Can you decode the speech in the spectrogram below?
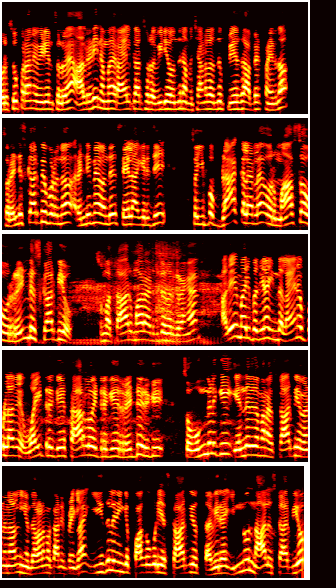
ஒரு சூப்பரான வீடியோன்னு சொல்லுவேன். ஆல்ரெடி நம்ம ராயல் கார்ஸோட வீடியோ வந்து நம்ம சேனல் வந்து ப்ரீவியஸாக அப்டேட் பண்ணியிருந்தோம். ஸோ ரெண்டு ஸ்கார்பியோ போட்டிருந்தோம். ரெண்டுமே வந்து சேல் ஆகிருச்சு. ஸோ இப்போ பிளாக் கலரில் ஒரு மாதம் ஒரு ரெண்டு ஸ்கார்பியோ சும்மா தாறுமாறா எடுத்துகிட்டு வந்துருக்குறாங்க. அதே மாதிரி பார்த்தீங்கன்னா இந்த லைனப் ஃபுல்லாகவே ஒயிட் இருக்குது ஃபேரல் ஒயிட் இருக்குது ரெட் இருக்குது ஸோ உங்களுக்கு எந்த விதமான ஸ்கார்பியோ வேணும்னாலும் நீங்கள் தாராளமாக கான்டெக்ட் பண்ணிக்கலாம். இதில் நீங்கள் பார்க்கக்கூடிய ஸ்கார்பியோ தவிர இன்னும் நாலு ஸ்கார்பியோ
